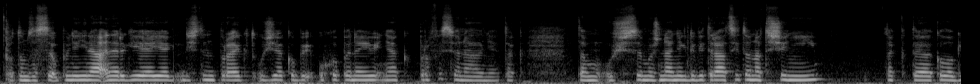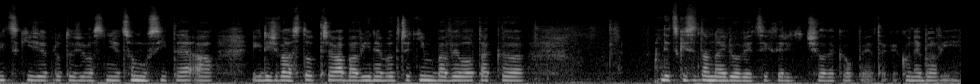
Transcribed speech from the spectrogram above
Potom zase úplně jiná energie je, když ten projekt už je jakoby uchopený nějak profesionálně, tak tam už se možná někdy vytrácí to nadšení, tak to je jako logický, že protože vlastně něco musíte a i když vás to třeba baví nebo třetím bavilo, tak eh, vždycky se tam najdou věci, které člověka úplně tak jako nebaví,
